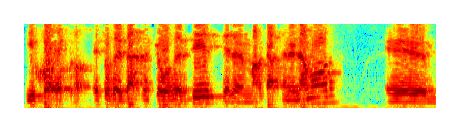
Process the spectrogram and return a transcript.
y esto, estos detalles que vos decís, que la enmarcás en el amor, eh,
